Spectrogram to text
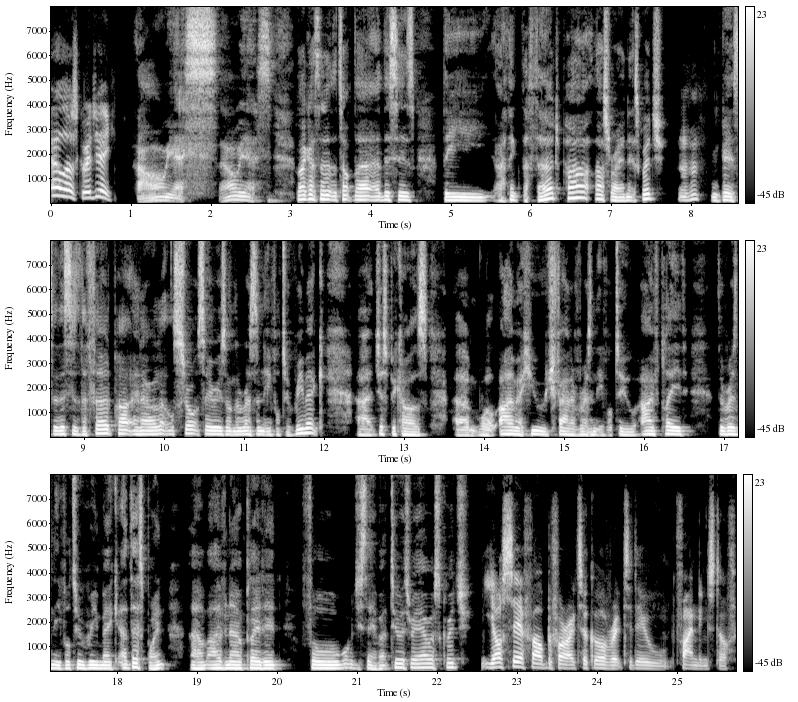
Hello, Squidgy. Oh yes, oh yes. Like I said at the top there, uh, this is the I think the third part. That's right, isn't it, Squidge? Mm-hmm. Okay, so this is the third part in our little short series on the Resident Evil 2 remake. Uh, just because, um, well, I'm a huge fan of Resident Evil 2. I've played the Resident Evil 2 remake at this point. Um, I've now played it for what would you say, about two or three hours, Squidge? Your save file before I took over it to do finding stuff,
